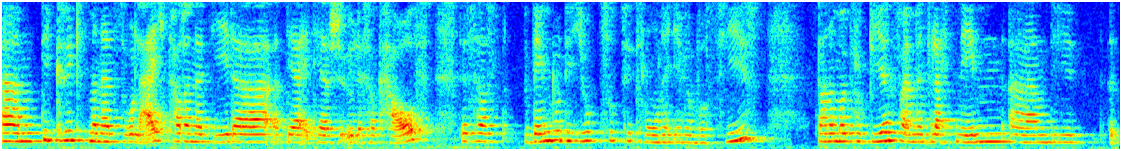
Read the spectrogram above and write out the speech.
Ähm, die kriegt man nicht so leicht, hat auch nicht jeder, der ätherische Öle verkauft. Das heißt, wenn du die Jutsu-Zitrone irgendwo siehst, dann einmal probieren, vor allem wenn vielleicht neben ähm, die äh,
